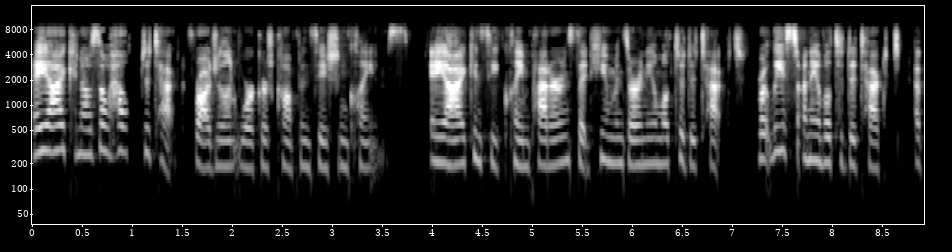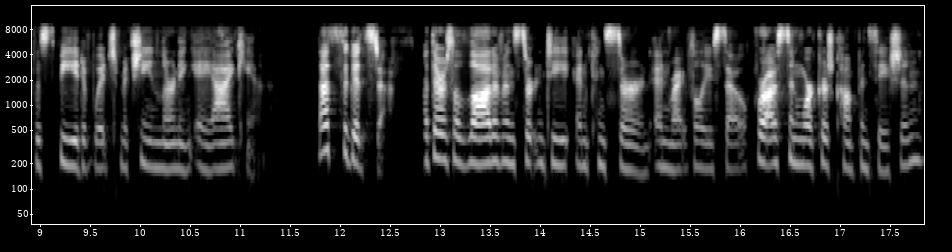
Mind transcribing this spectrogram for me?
AI can also help detect fraudulent workers' compensation claims. AI can see claim patterns that humans are unable to detect, or at least unable to detect at the speed of which machine learning AI can. That's the good stuff. But there's a lot of uncertainty and concern, and rightfully so. For us in workers' compensation,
